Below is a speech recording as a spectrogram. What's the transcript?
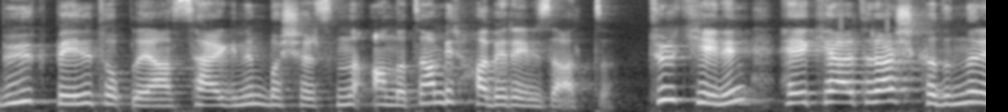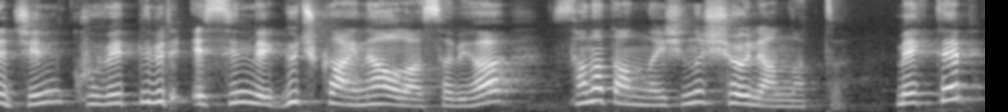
büyük beğeni toplayan serginin başarısını anlatan bir habere imza attı. Türkiye'nin heykeltıraş kadınlar için kuvvetli bir esin ve güç kaynağı olan Sabiha sanat anlayışını şöyle anlattı. Mektep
